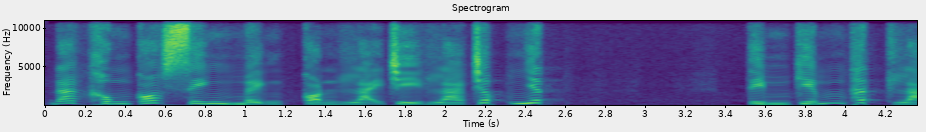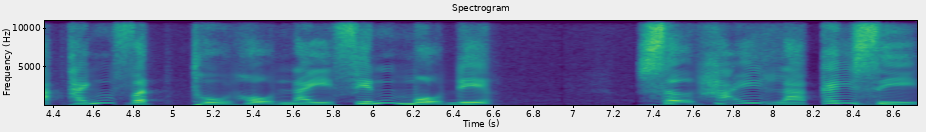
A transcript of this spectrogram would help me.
đã không có sinh mệnh còn lại chỉ là chấp nhất. Tìm kiếm thất lạc thánh vật thủ hộ này phiến mộ địa. Sợ hãi là cái gì?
